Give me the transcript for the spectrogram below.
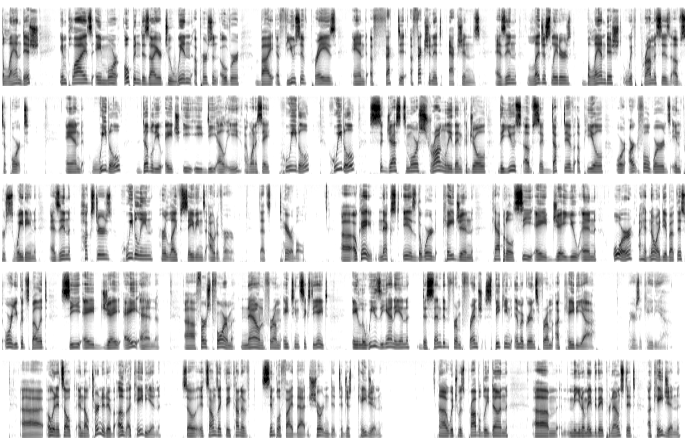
Blandish implies a more open desire to win a person over by effusive praise and affecti- affectionate actions as in legislators blandished with promises of support. And wheedle, W H E E D L E, I want to say wheedle, wheedle suggests more strongly than cajole the use of seductive appeal or artful words in persuading, as in hucksters wheedling her life savings out of her. That's terrible. Uh, okay, next is the word Cajun, capital C A J U N, or, I had no idea about this, or you could spell it C A J A N. Uh, first form, noun from 1868. A Louisianian descended from French speaking immigrants from Acadia. Where's Acadia? Uh, oh, and it's al- an alternative of Acadian. So it sounds like they kind of simplified that and shortened it to just Cajun, uh, which was probably done. Um, you know, maybe they pronounced it Acadian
